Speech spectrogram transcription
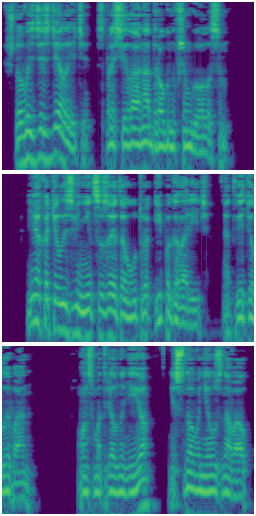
«Что вы здесь делаете?» – спросила она дрогнувшим голосом. «Я хотел извиниться за это утро и поговорить», – ответил Иван. Он смотрел на нее и снова не узнавал.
